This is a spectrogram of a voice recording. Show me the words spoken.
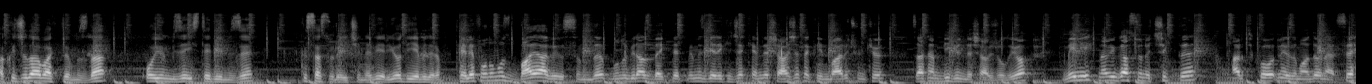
akıcılığa baktığımızda oyun bize istediğimizi kısa süre içinde veriyor diyebilirim. Telefonumuz bayağı bir ısındı. Bunu biraz bekletmemiz gerekecek. Hem de şarja takayım bari çünkü zaten bir günde şarj oluyor. Melih navigasyona çıktı. Artık o ne zaman dönerse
